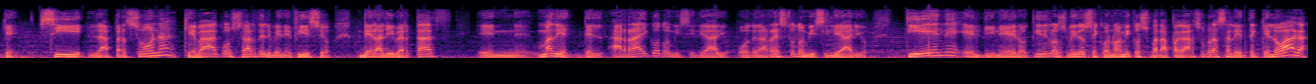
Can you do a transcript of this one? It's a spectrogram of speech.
que si la persona que va a gozar del beneficio de la libertad en, más bien, del arraigo domiciliario o del arresto domiciliario, tiene el dinero, tiene los medios económicos para pagar su brazalete, que lo haga.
